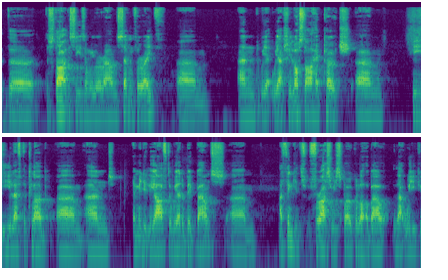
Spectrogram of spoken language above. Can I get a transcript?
the, the start of the season we were around seventh or eighth, um, and we we actually lost our head coach. Um, he he left the club, um, and immediately after we had a big bounce. Um, I think it's for us. We spoke a lot about that week.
